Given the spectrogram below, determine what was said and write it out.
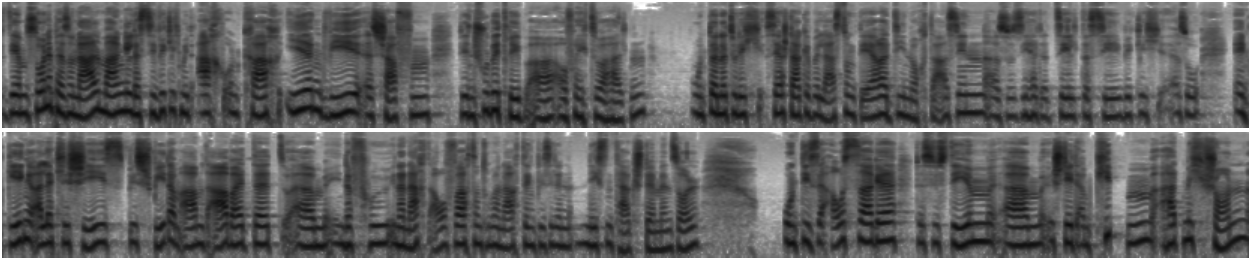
die haben so einen Personalmangel, dass sie wirklich mit Ach und Krach irgendwie es schaffen, den Schulbetrieb äh, aufrechtzuerhalten. Und dann natürlich sehr starke Belastung derer, die noch da sind. Also sie hat erzählt, dass sie wirklich also entgegen aller Klischees bis spät am Abend arbeitet, ähm, in der Früh, in der Nacht aufwacht und drüber nachdenkt, wie sie den nächsten Tag stemmen soll. Und diese Aussage, das System ähm, steht am Kippen, hat mich schon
